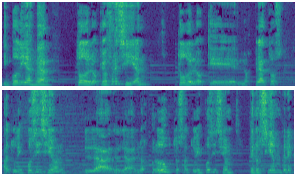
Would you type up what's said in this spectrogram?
Y podías ver todo lo que ofrecían, todo lo que los platos a tu disposición, los productos a tu disposición, pero siempre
